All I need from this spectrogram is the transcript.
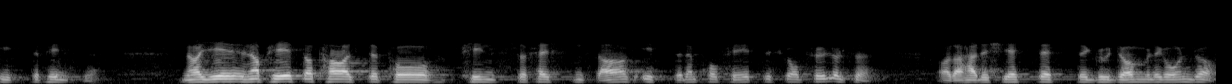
etter pinse. Når, når Peter talte på pinsefestens dag etter den profetiske oppfyllelse, og det hadde skjedd dette guddommelige under,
